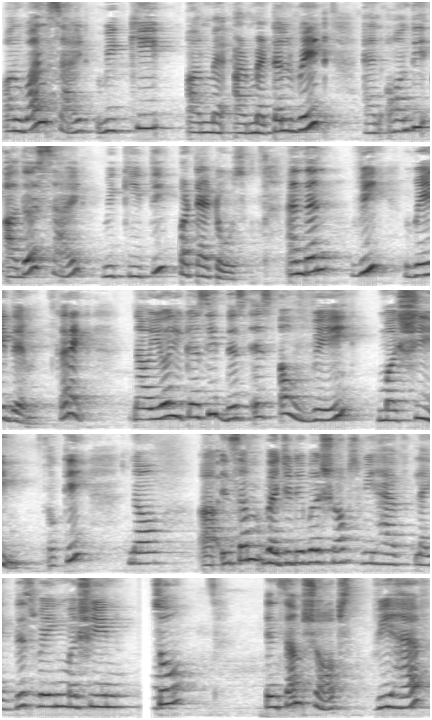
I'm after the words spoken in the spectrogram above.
On one side we keep our, me our metal weight and on the other side we keep the potatoes and then we weigh them correct. Now here you can see this is a weighing machine okay. Now uh, in some vegetable shops we have like this weighing machine. So in some shops we have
